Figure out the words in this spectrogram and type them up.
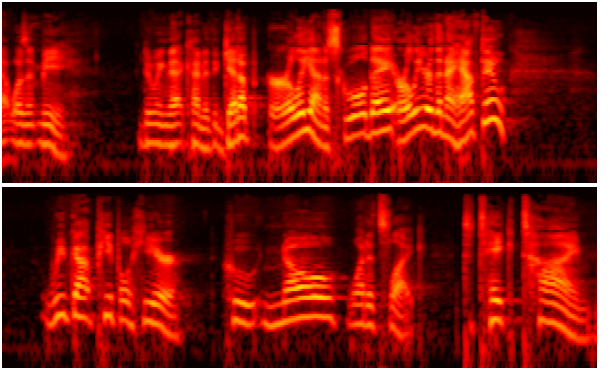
that wasn't me doing that kind of thing. Get up early on a school day, earlier than I have to. We've got people here who know what it's like to take time,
